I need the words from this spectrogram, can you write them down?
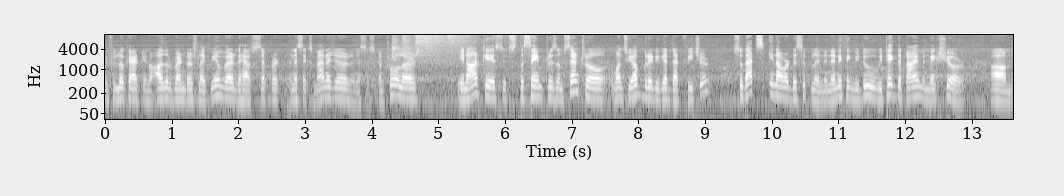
if you look at you know, other vendors like VMware, they have separate NSX manager, NSX controllers. In our case, it's the same Prism Central. Once you upgrade, you get that feature. So that's in our discipline. In anything we do, we take the time and make sure um,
